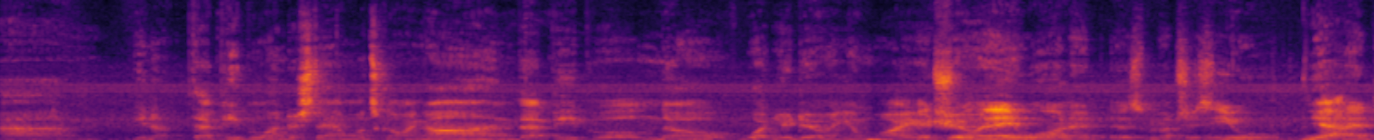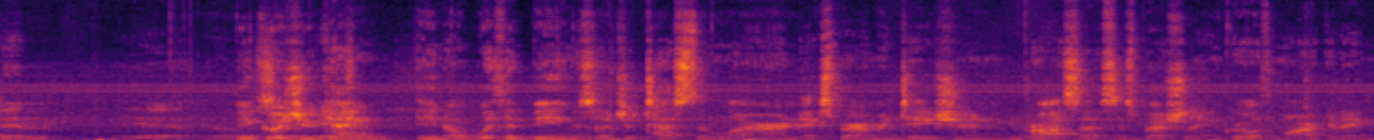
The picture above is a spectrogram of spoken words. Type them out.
um, you know that people understand what's going on, that people know what you're doing and why you're Make sure doing they it. want it as much as you Yeah. want it, and yeah. no, Because you can, you know, with it being such a test and learn experimentation Mm-hmm. process, especially in growth marketing,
